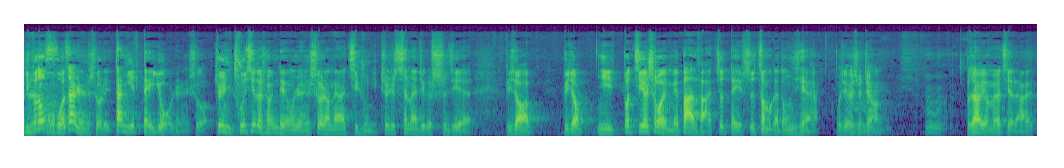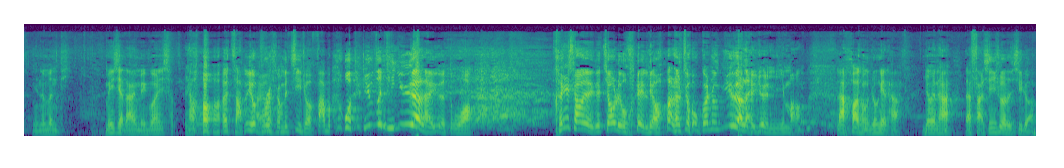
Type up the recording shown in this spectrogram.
你不能活在人设里，但你得有人设。就是你初期的时候，你得用人设让大家记住你。这是现在这个世界比较比较，你不接受也没办法，就得是这么个东西。我觉得是这样的。嗯，不知道有没有解答您的问题。没解答也没关系了，然 后咱们又不是什么记者发布，我，问题越来越多，很少有一个交流会聊完了之后，观众越来越迷茫。来，话筒扔给他，扔给他。来，法新社的记者。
